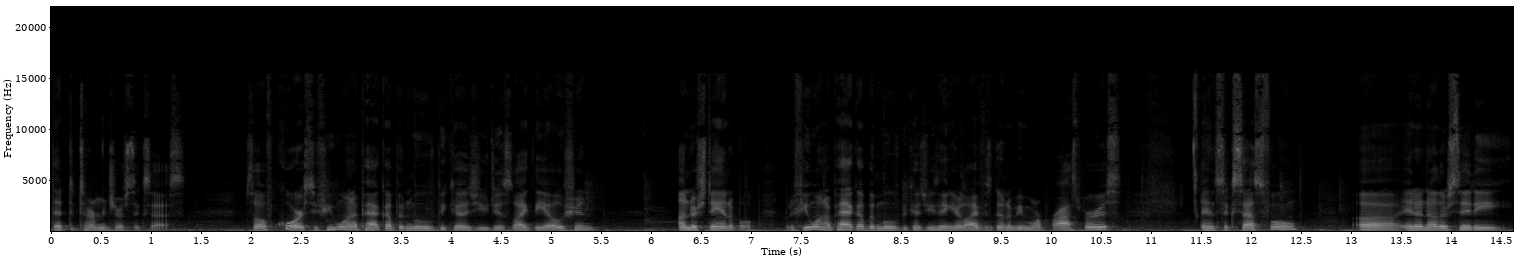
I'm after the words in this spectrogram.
that determines your success. So, of course, if you want to pack up and move because you just like the ocean, understandable. But if you want to pack up and move because you think your life is going to be more prosperous and successful uh, in another city,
